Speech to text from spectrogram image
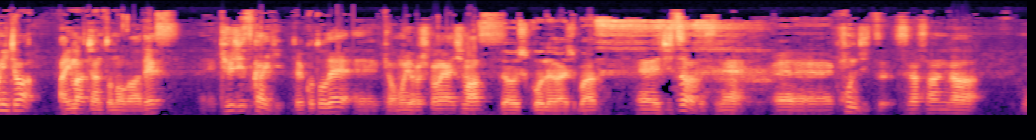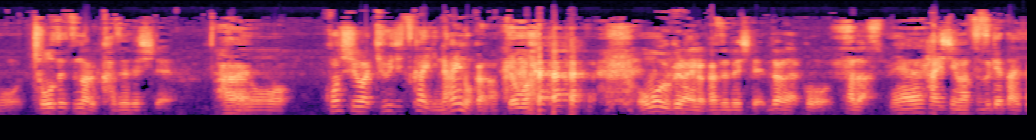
こんにちは、アイマーちゃんと野川です。えー休日会議ということで、えー今日もよろしくお願いします。よろしくお願いします。えー実はですね、えー本日、菅さんが、もう、超絶なる風邪でして、はいあの、今週は休日会議ないのかなって思う、思うぐらいの風邪でして、だから、こう、ただ、ね配信は続けたい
